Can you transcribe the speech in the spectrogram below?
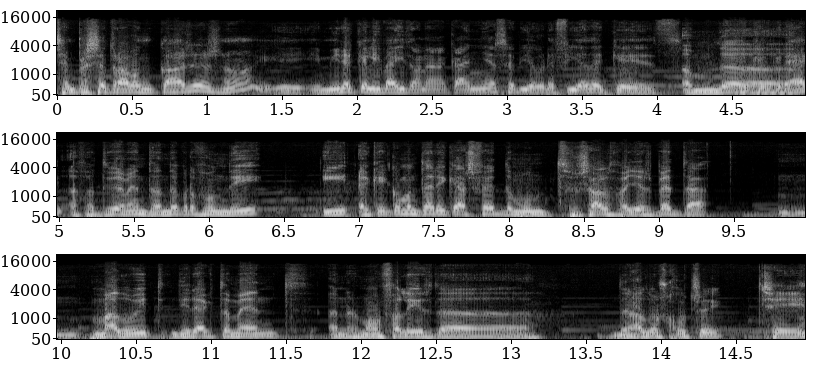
sempre se troben coses, no? I, I mira que li vaig donar canya la biografia d'aquest grec. efectivament, hem d'aprofundir i aquell comentari que has fet damunt l'alfa i el beta mm, m'ha duit directament en el món feliç de, de Aldous Huxley Sí.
